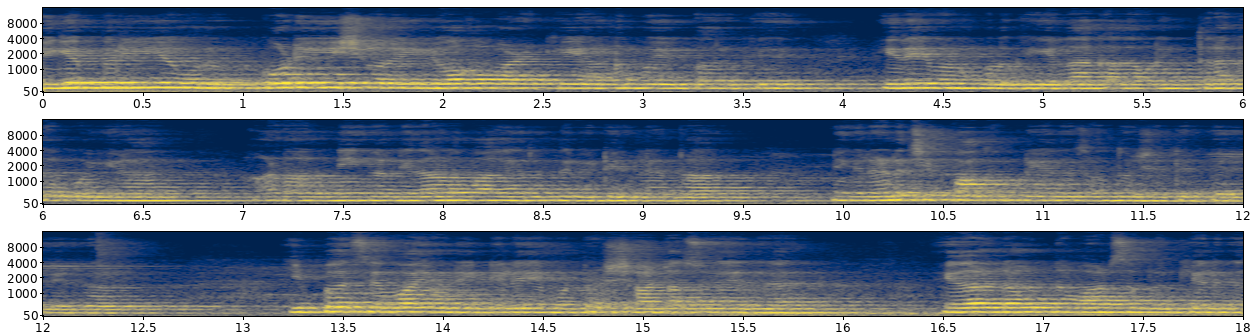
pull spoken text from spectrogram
மிகப்பெரிய ஒரு கோடீஸ்வர யோக வாழ்க்கையை அனுபவிப்பதற்கு இறைவன் உங்களுக்கு எல்லா கதவுகளையும் திறக்க நீங்கள் நினச்சி பார்க்க முடியாத சந்தோஷத்தை பெறுவீர்கள். இப்போ செவ்வாயுடைய நிலையை மட்டும் ஷார்ட்டாக சொல்லிடுங்க ஏதாவது டவுட்னா வாட்ஸ்அப்பில் கேளுங்க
